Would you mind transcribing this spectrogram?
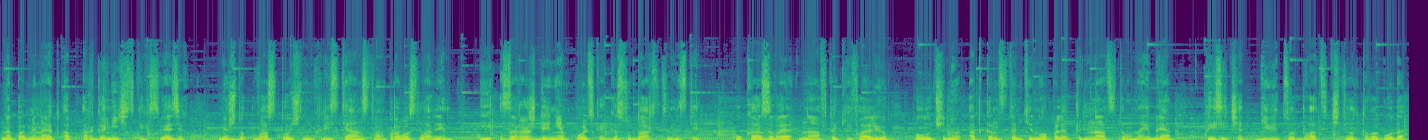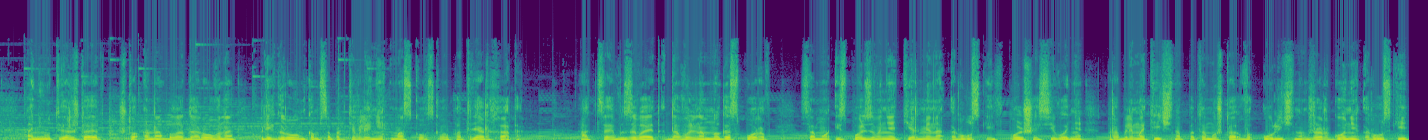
напоминают об органических связях между восточным христианством, православием и зарождением польской государственности, указывая на автокефалию, полученную от Константинополя 13 ноября 1924 года, они утверждают, что она была дарована при громком сопротивлении московского патриархата – Акция вызывает довольно много споров. Само использование термина «русский» в Польше сегодня проблематично, потому что в уличном жаргоне «русский»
